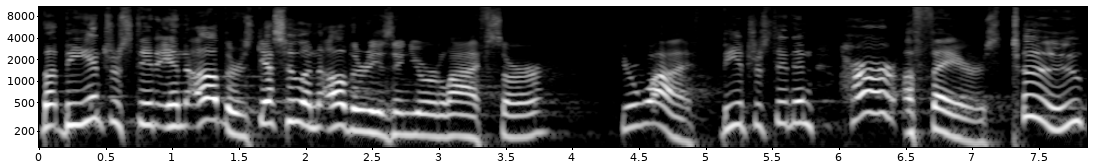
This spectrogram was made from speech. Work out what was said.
but be interested in others. Guess who an other is in your life, sir? Your wife. Be interested in her affairs too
